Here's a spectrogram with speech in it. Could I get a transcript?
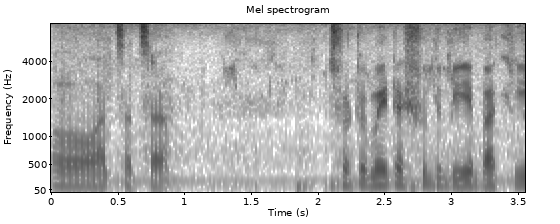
ও আচ্ছা আচ্ছা। ছোটো মেয়েটার শুধু বিয়ে বাকি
